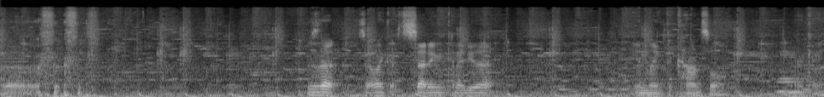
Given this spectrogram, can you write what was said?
Uh, is that is that like a setting? Can I do that in like the console? Okay.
